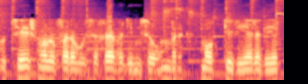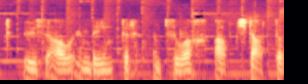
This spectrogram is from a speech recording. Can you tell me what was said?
die zuerst mal auf Arosa kommen, im Sommer motivieren wird, uns auch im Winter einen Besuch abzustatten.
